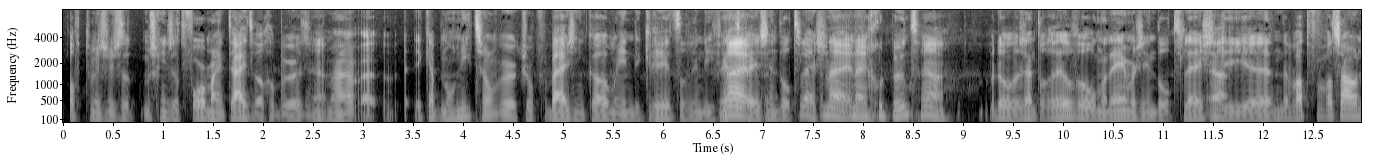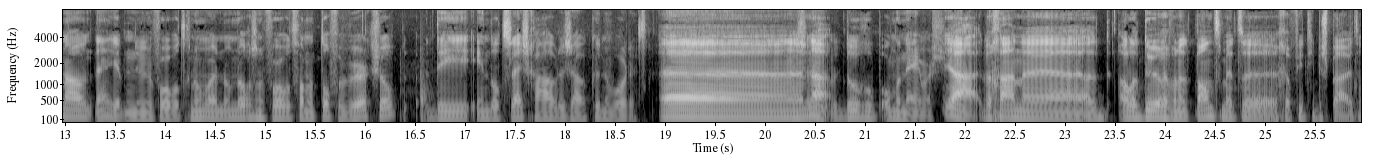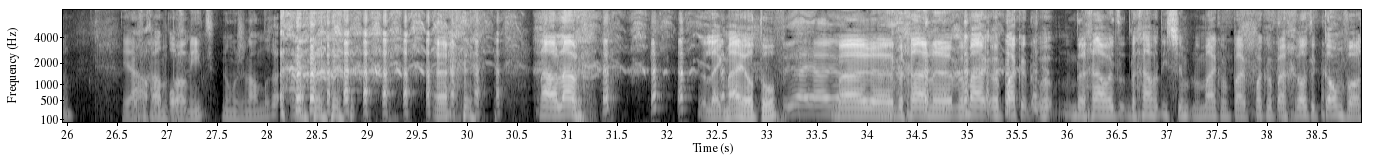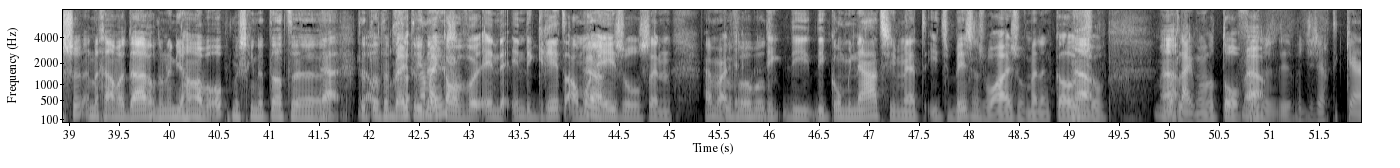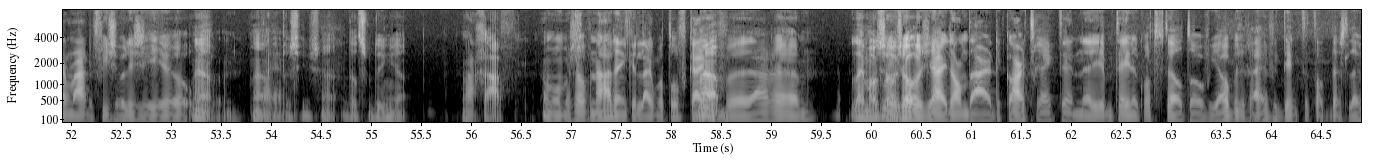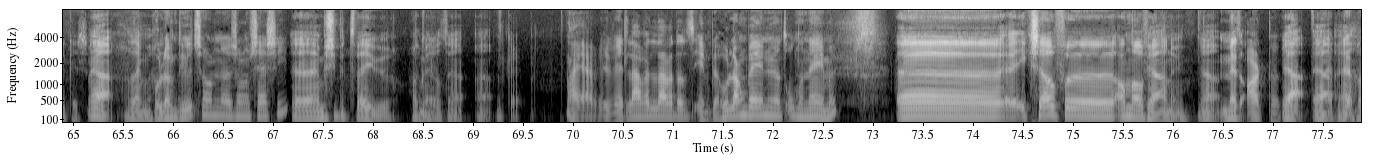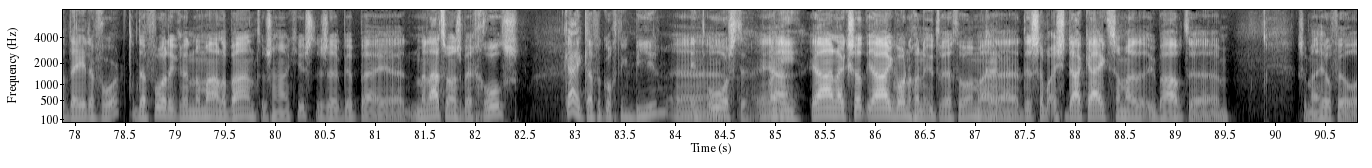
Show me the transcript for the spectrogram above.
of tenminste, is dat, misschien is dat voor mijn tijd wel gebeurd. Maar ik heb nog niet zo'n workshop voorbij zien komen in de grid of in de event space in Dot Slash. Nee, nee, goed punt. Ja bedoel, er zijn toch heel veel ondernemers in dot slash die. Uh, wat, wat zou nou. Nee, je hebt nu een voorbeeld genoemd, maar noem nog eens een voorbeeld van een toffe workshop die in dot slash gehouden zou kunnen worden. Uh, dus, nou, doelgroep ondernemers. Ja, we gaan alle deuren van het pand met graffiti bespuiten. Ja, of, we gaan of, niet, noemen ze een andere. nou, laten we, dat lijkt mij heel tof. Ja, ja, ja. Maar uh, we gaan, uh, we maken, we pakken, dan gaan we het, dan gaan we het iets We maken een paar, pakken een paar grote canvassen en dan gaan we het daarop doen en die hangen we op. Misschien dat dat, uh, ja, dat, dat een beter idee is. kan in de, in de grid allemaal ezels en hè, maar Bijvoorbeeld. Die, die, die combinatie met iets business-wise of met een coach of dat lijkt me wel tof. Hè? Dus dit, wat je zegt, de kernwaarden visualiseren. Of, ja, nou precies. dat soort dingen, ja. Nou, gaaf. Dan moet we eens over nadenken. Het lijkt me wel tof. Kijken of we daar Lijkt me ook Sowieso, als jij dan daar de kaart trekt en uh, je meteen ook wat vertelt over jouw bedrijf. Ik denk dat dat best leuk is. Ja, dat lijkt me Hoe lang duurt zo'n uh, zo'n sessie? Uh, in principe twee uur. Oké. Okay. Ja. ja. Okay. Nou ja, wie weet, laten we, laten we dat eens inplannen. Hoe lang ben je nu aan het ondernemen? ik zelf anderhalf jaar nu. Ja. Met Artpub? Ja. ja, ja. Wat deed je daarvoor? Daarvoor had ik een normale baan tussen haakjes. Dus ik ben bij, mijn laatste was bij Grols. Kijk. Daar verkocht ik bier. in het Oosten? Ja, oh, ja, nou, ik, zat, ja, ik woon nog in Utrecht hoor. Maar okay. dus, als je daar kijkt, zeg maar, überhaupt zeg maar, heel veel,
